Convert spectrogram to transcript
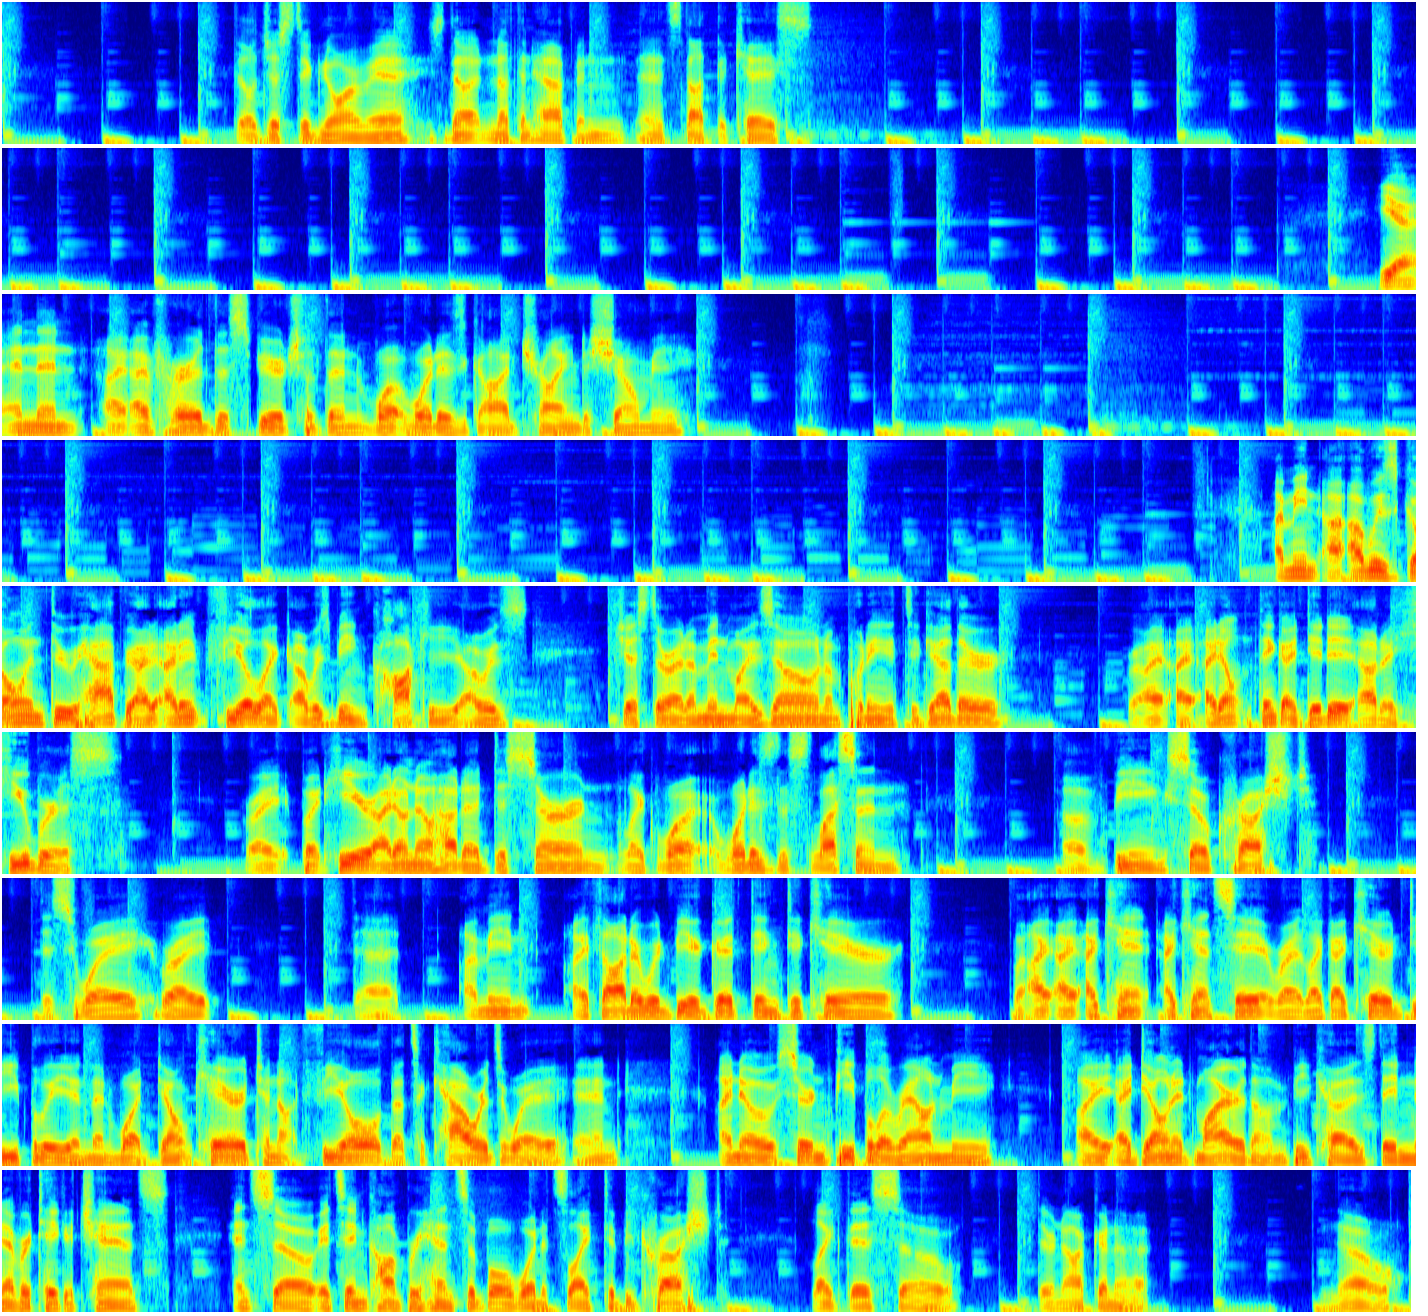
they'll just ignore me. It's not nothing happened, and it's not the case. Yeah, and then I, I've heard the spiritual. Then what? What is God trying to show me? I mean, I, I, was going through happy. I, I didn't feel like I was being cocky. I was just all right. I'm in my zone. I'm putting it together. I, I don't think I did it out of hubris. Right. But here, I don't know how to discern like what what is this lesson of being so crushed this way. Right. That I mean, I thought it would be a good thing to care but I, I, I can't I can't say it right. Like I care deeply and then what don't care to not feel, that's a coward's way. And I know certain people around me I, I don't admire them because they never take a chance. And so it's incomprehensible what it's like to be crushed like this. So they're not gonna know.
